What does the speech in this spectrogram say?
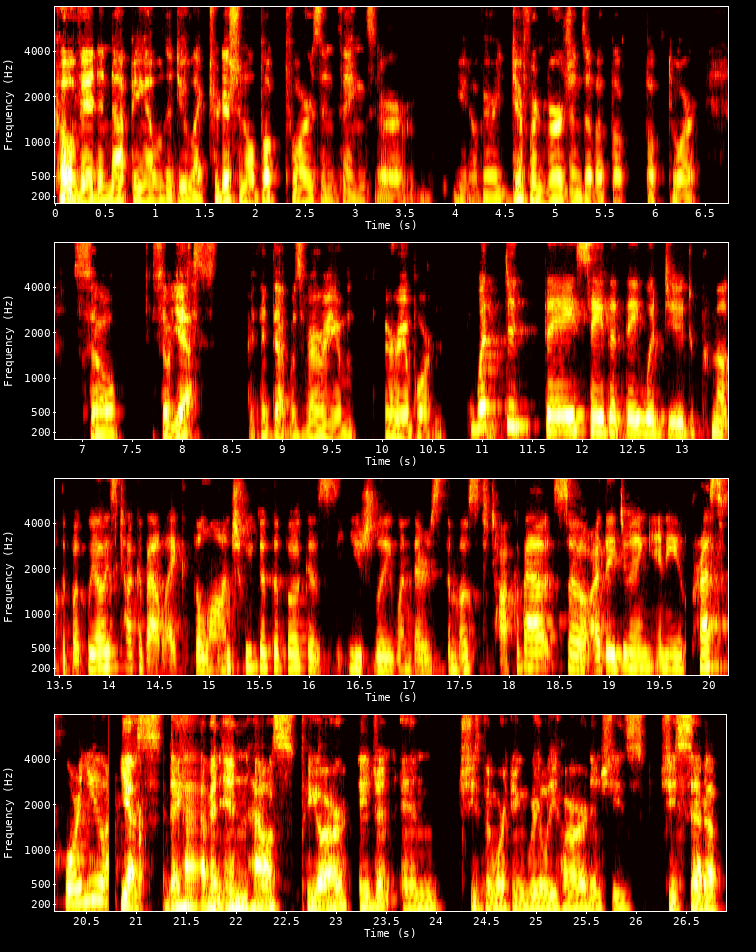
COVID and not being able to do like traditional book tours and things, or you know, very different versions of a book book tour. So, so yes, I think that was very, um, very important what did they say that they would do to promote the book? We always talk about like the launch week of the book is usually when there's the most to talk about. So are they doing any press for you? Yes they have an in-house pr agent and she's been working really hard and she's she's set up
